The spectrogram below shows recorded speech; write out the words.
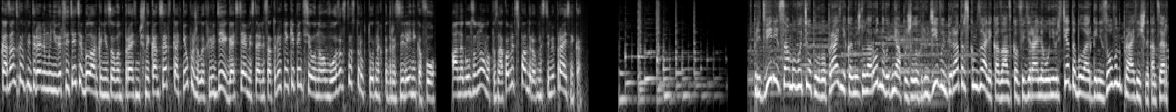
В Казанском федеральном университете был организован праздничный концерт ко дню пожилых людей. Гостями стали сотрудники пенсионного возраста структурных подразделений КФУ. Анна Глазунова познакомится с подробностями праздника. Преддверии самого теплого праздника Международного дня пожилых людей в Императорском зале Казанского федерального университета был организован праздничный концерт.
